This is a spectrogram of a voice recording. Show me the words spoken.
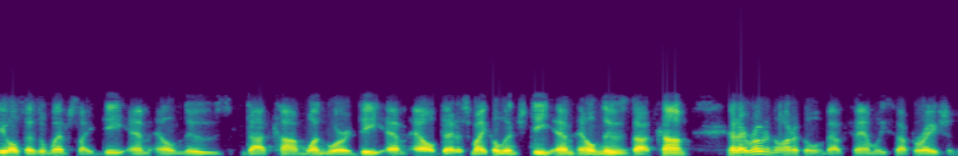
He also has a website, dmlnews.com. One word, DML, Dennis Michael Lynch, dmlnews.com. And I wrote an article about family separation.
